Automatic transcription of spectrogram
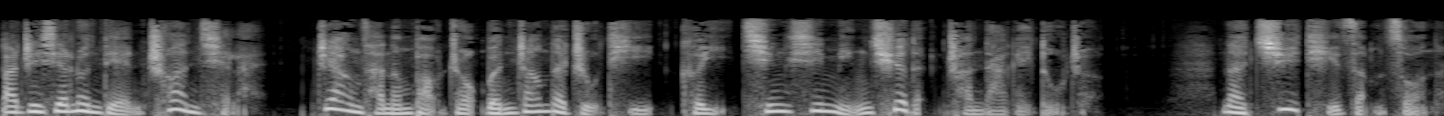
把这些论点串起来，这样才能保证文章的主题可以清晰明确的传达给读者。那具体怎么做呢？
